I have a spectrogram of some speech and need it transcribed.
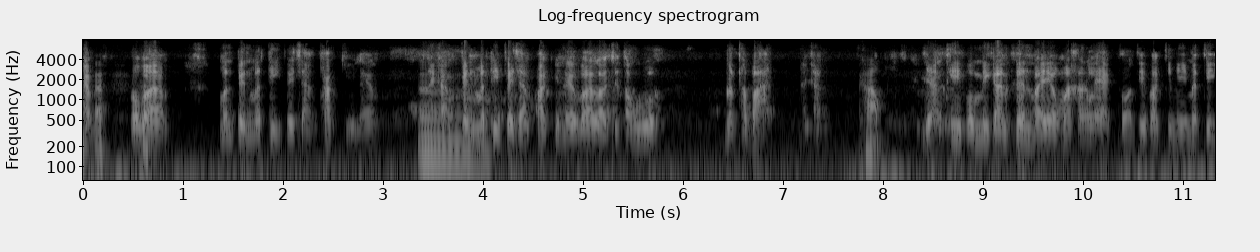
ครับ เพราะว่ามันเป็นมติไปจากพรรคอยู่แล้วนะครับ เป็นมติไปจากพรรคอยู่แล้วว่าเราจะต้องร่วมรัฐบาลนะครับ ครับ อย่างที่ผมมีการเคลื่อนไหวออกมาครั้งแรกก่อนที่พรรคจะมีมติ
